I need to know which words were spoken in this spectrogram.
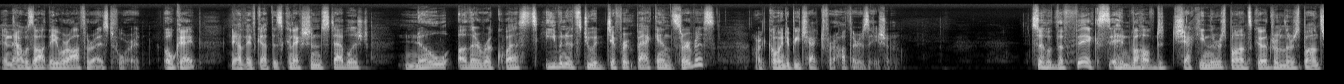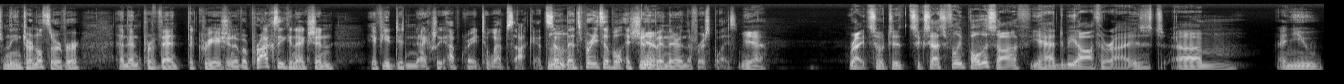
and that was au- they were authorized for it. Okay, now they've got this connection established. no other requests, even if it's to a different backend service, are going to be checked for authorization. So the fix involved checking the response code from the response from the internal server and then prevent the creation of a proxy connection if you didn't actually upgrade to WebSocket. So that's pretty simple. It should have been there in the first place. Yeah. Right. So to successfully pull this off, you had to be authorized. Um, and you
